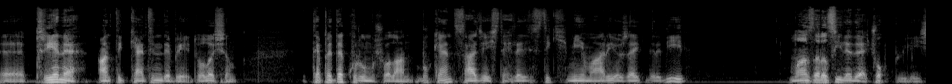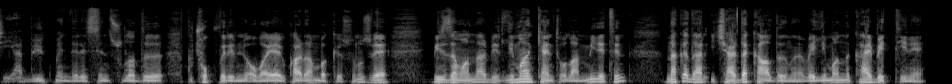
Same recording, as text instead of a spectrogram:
e, Priene antik kentini de bir dolaşın. Tepede kurulmuş olan bu kent sadece işte Helenistik mimari özellikleri değil, manzarası ile de çok büyüleyici. Yani Büyük Menderes'in suladığı bu çok verimli ovaya yukarıdan bakıyorsunuz ve bir zamanlar bir liman kenti olan milletin ne kadar içeride kaldığını ve limanını kaybettiğini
